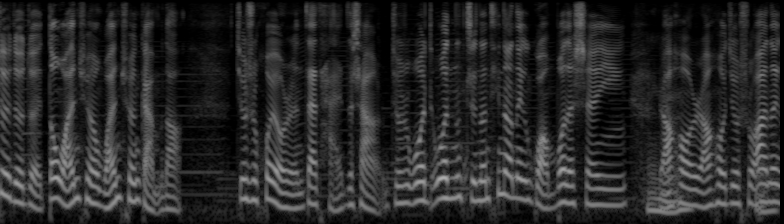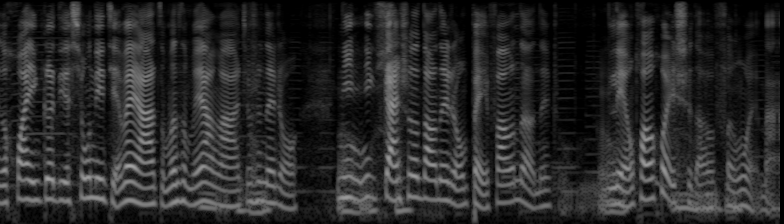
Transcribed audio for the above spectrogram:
对对对，都完全完全赶不到。就是会有人在台子上，就是我我能只能听到那个广播的声音，然后然后就说啊嗯那个欢迎各地的兄弟姐妹啊，怎么怎么样啊，就是那种你哦你感。受得到那种北方的那种嗯联欢会式的氛围嘛，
